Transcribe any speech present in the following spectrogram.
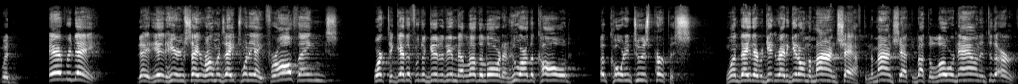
would every day, they'd hear him say Romans 8 28, for all things work together for the good of them that love the Lord and who are the called according to his purpose. One day they were getting ready to get on the mine shaft, and the mine shaft was about to lower down into the earth.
